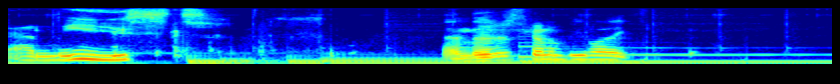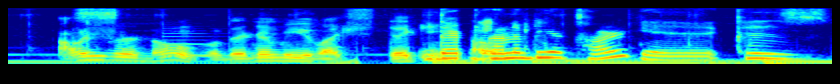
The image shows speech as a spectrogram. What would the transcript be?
at least. And they're just gonna be like, I don't even know, but they're gonna be like sticking. They're out. gonna be a target because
